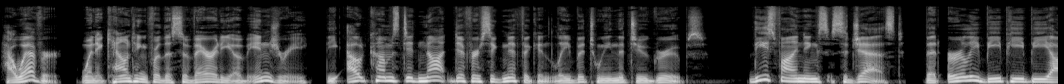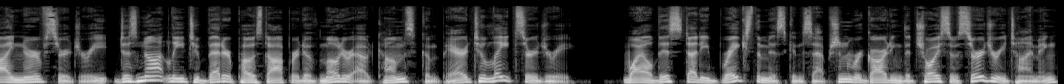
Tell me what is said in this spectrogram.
However, when accounting for the severity of injury, the outcomes did not differ significantly between the two groups. These findings suggest that early BPBI nerve surgery does not lead to better postoperative motor outcomes compared to late surgery. While this study breaks the misconception regarding the choice of surgery timing,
